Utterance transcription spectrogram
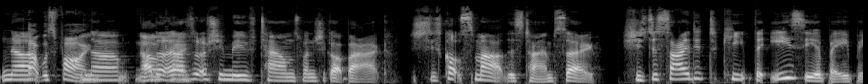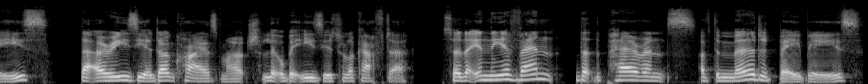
No, That was fine. No, No, I, don't, okay. I don't know if she moved towns when she got back. She's got smart this time, so she's decided to keep the easier babies that are easier, don't cry as much, a little bit easier to look after, so that in the event that the parents of the murdered babies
